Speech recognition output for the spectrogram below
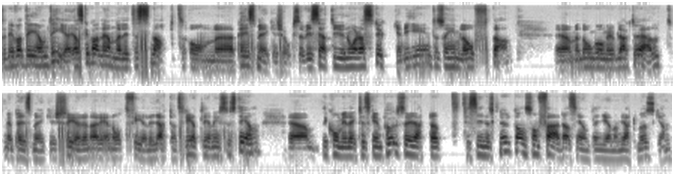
Så det var det om det. Jag ska bara nämna lite snabbt om eh, pacemakers också. Vi sätter ju några stycken, det är inte så himla ofta. Eh, men de gånger det blir aktuellt med pacemakers så är det när det är något fel i hjärtats retledningssystem. Eh, det kommer elektriska impulser i hjärtat till sinusknutan som färdas egentligen genom hjärtmuskeln.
